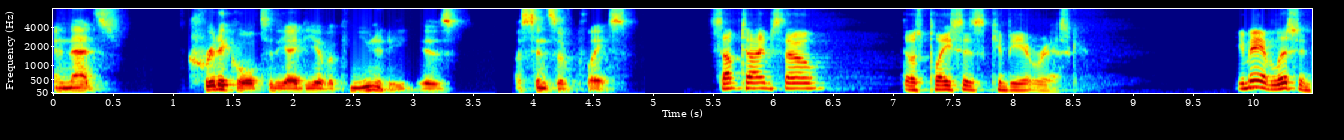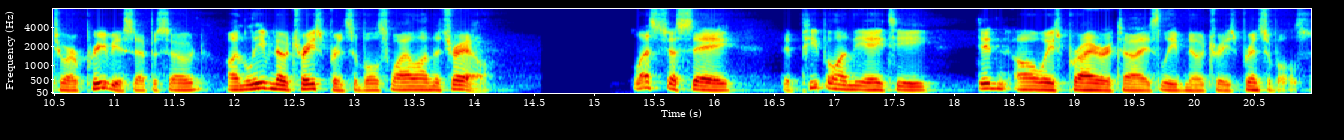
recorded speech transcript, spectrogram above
And that's critical to the idea of a community is a sense of place. Sometimes, though, those places can be at risk. You may have listened to our previous episode on Leave No Trace principles while on the trail. Let's just say that people on the AT didn't always prioritize Leave No Trace principles.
